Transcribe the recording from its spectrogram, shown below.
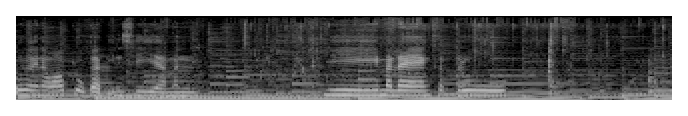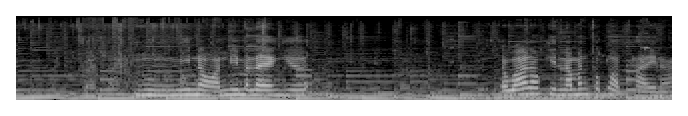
รู้เลยนะว่าปลูกแบบอินทรีย์อะมันมีแมลงศัตรูอืมมีหนอนมีแมลงเยอะ แต่ว่าเรากินแล้วมันก็ปลอดภัยนะ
